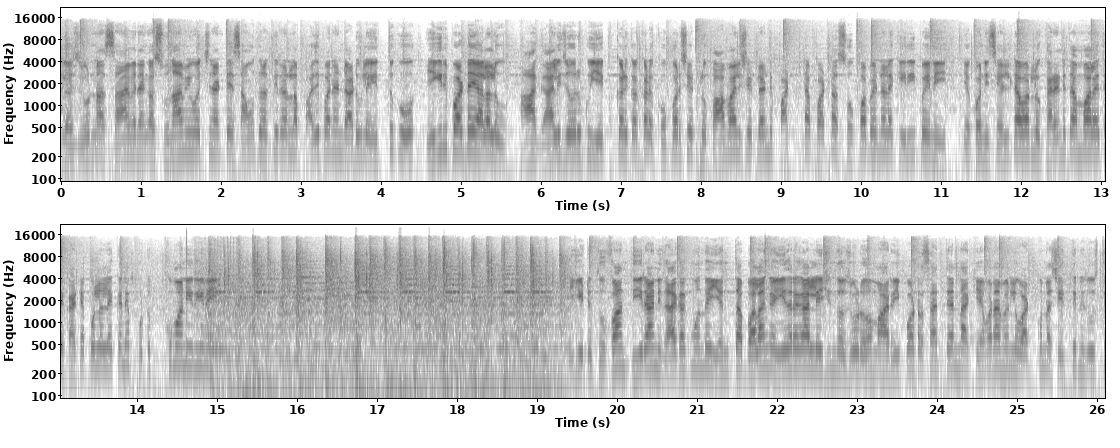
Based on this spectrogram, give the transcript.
ఇక చూడు నా సామిరంగా సునామీ వచ్చినట్టే సముద్ర తీరంలో పది పన్నెండు అడుగుల ఎత్తుకు ఎగిరిపడ్డాయి అలలు. ఆ గాలి జోరుకు ఎక్కడికక్కడ కొబ్బరి చెట్లు పామాయిల్ చెట్లు అంటే పట్ట పట్ట సొప్పబెండలకు ఇరిగిపోయినాయి. ఇక కొన్ని సెల్ టవర్లు కరెంటు స్తంభాలు అయితే కట్టెపుల్ల లెక్కనే పుటుక్కుమని ఇరిగినాయి. ఇటు తుఫాన్ తీరాన్ని దాకకముందే ఎంత బలంగా ఈదరగాలు లేచిందో చూడు. మా రిపోర్టర్ సత్యన్న కెమెరామెన్లు పట్టుకున్న శక్తిని చూస్తే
